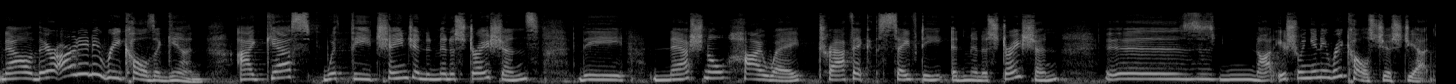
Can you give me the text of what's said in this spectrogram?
Now, there aren't any recalls again. I guess with the change in administrations, the National Highway Traffic Safety Administration is not issuing any recalls just yet.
